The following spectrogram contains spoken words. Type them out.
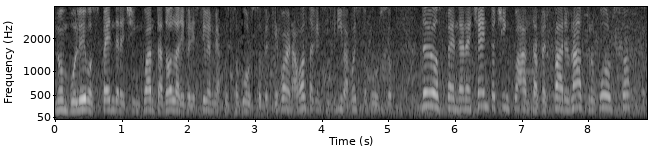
non volevo spendere 50 dollari per iscrivermi a questo corso, perché poi una volta che si finiva questo corso dovevo spenderne 150 per fare un altro corso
